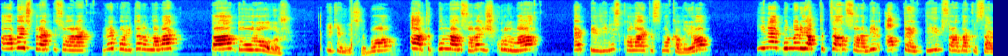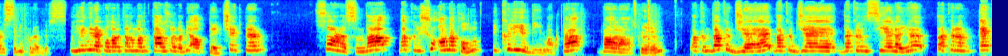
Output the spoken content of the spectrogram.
Ama best practice olarak repoyu tanımlamak daha doğru olur. İkincisi bu. Artık bundan sonra iş kuruluma hep bildiğiniz kolay kısma kalıyor. Yine bunları yaptıktan sonra bir update deyip sonra Docker servislerini kurabiliriz. Bu yeni repoları tanımladıktan sonra da bir update çektim. Sonrasında bakın şu ana komut bir clear diyeyim hatta daha rahat görün. Bakın Docker CE, Docker CE, Docker'ın CLI'ı, Docker'ın ek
